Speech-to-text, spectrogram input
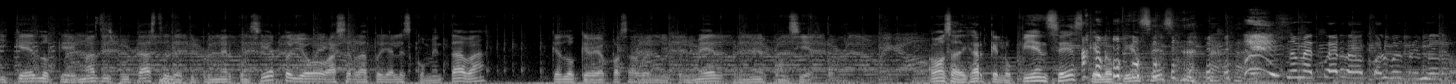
y qué es lo que más disfrutaste de tu primer concierto. Yo hace rato ya les comentaba qué es lo que había pasado en mi primer, primer concierto. Vamos a dejar que lo pienses, que lo pienses. No me acuerdo cuál fue el primero.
